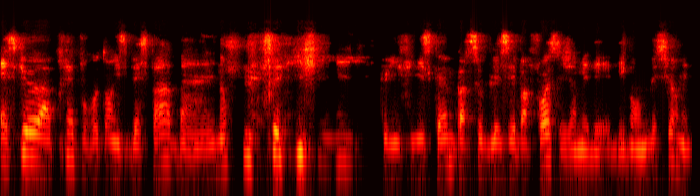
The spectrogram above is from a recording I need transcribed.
Est-ce que après, pour autant, il se blesse pas? Ben non. Qu'ils finissent quand même par se blesser parfois. C'est jamais des, des, grandes blessures, mais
